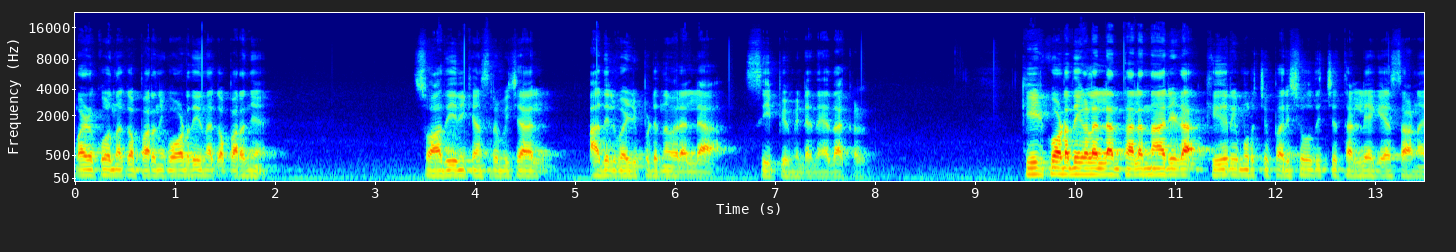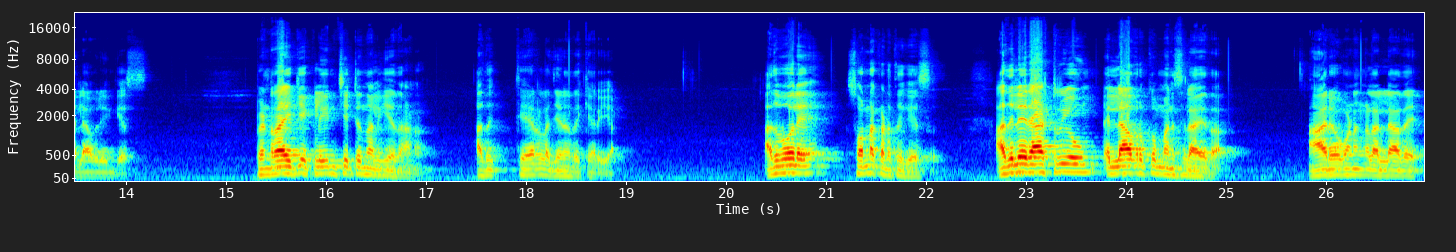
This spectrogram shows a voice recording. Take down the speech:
വഴക്കും എന്നൊക്കെ പറഞ്ഞ് കോടതി എന്നൊക്കെ പറഞ്ഞ് സ്വാധീനിക്കാൻ ശ്രമിച്ചാൽ അതിൽ വഴിപ്പെടുന്നവരല്ല സി പി എമ്മിന്റെ നേതാക്കൾ. കീഴ്ക്കോടതികളെല്ലാം തലനാരിഴ കീറി മുറിച്ച് പരിശോധിച്ച് തള്ളിയ കേസാണ് ലവലിംഗ് കേസ്. പിണറായിക്ക് ക്ലീൻ ചിറ്റ് നൽകിയതാണ്. അത് കേരള ജനതയ്ക്കറിയാം. അതുപോലെ സ്വർണക്കടത്ത് കേസ്. അതിലെ രാഷ്ട്രീയവും എല്ലാവർക്കും മനസ്സിലായതാണ് ആരോപണങ്ങളല്ലാതെ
